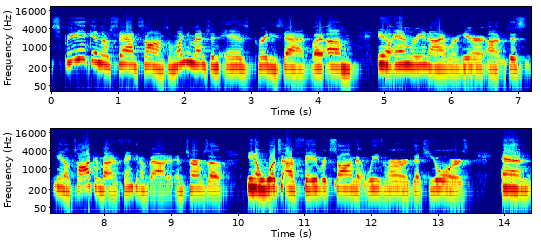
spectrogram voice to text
Speaking of sad songs, the one you mentioned is pretty sad. But um, you know, Anna Marie and I were here uh, just you know talking about and thinking about it in terms of you know what's our favorite song that we've heard that's yours, and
